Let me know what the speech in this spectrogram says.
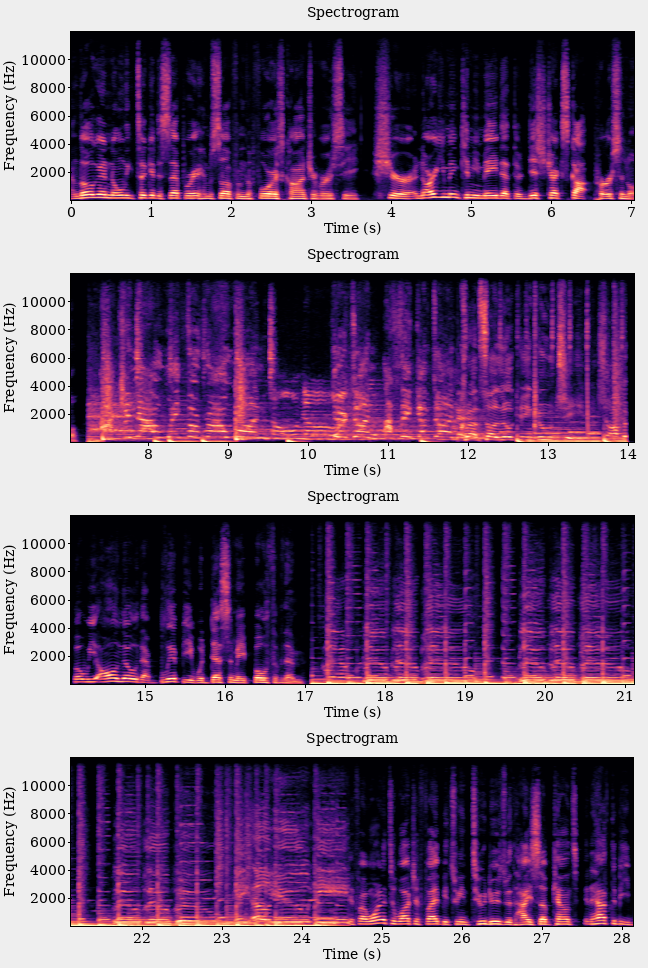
and Logan only took it to separate himself from the Forest controversy. Sure, an argument can be made that their diss tracks got personal, I cannot wait for round one! Oh! You're done! I think I'm done! Crabs are looking Gucci. Shop but we all know that Blippi would decimate both of them. Blue, blue, blue. If I wanted to watch a fight between two dudes with high sub counts, it'd have to be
